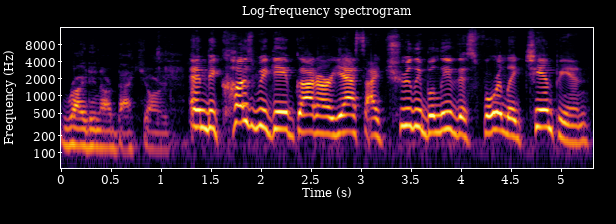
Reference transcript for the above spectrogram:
right in our backyard. And because we gave God our yes, I truly believe this four Lake Champion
